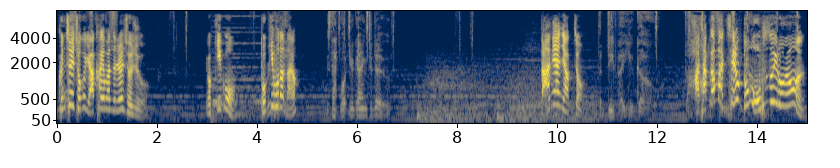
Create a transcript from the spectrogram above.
근처에 적을 약하게 만들려는 저주. 이거 끼고 도끼보단 나요? 난해한 약점. 아 잠깐만 체력. 너무 없어 이러면.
